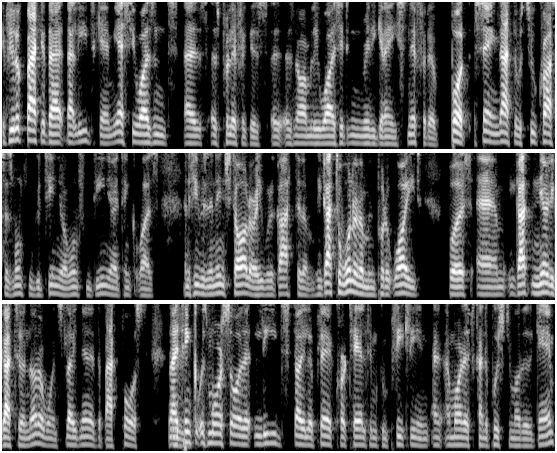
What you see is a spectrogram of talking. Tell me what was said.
if you look back at that that Leeds game, yes, he wasn't as as prolific as as normally was. He didn't really get any sniff at it. But saying that, there was two crosses, one from Coutinho, one from Digne, I think it was. And if he was an inch taller, he would have got to them. He got to one of them and put it wide, but um, he got nearly got to another one sliding in at the back post. And I Mm. think it was more so that Leeds' style of play curtailed him completely and, and more or less kind of pushed him out of the game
